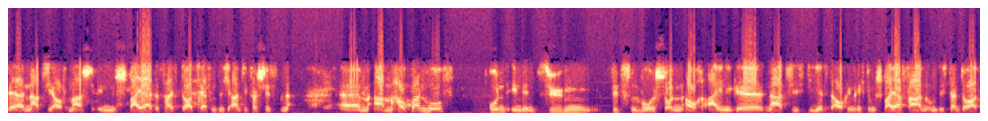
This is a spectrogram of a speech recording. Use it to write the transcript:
der Nazi-Aufmarsch in Speyer. Das heißt, dort treffen sich Antifaschisten ähm, am Hauptbahnhof und in den Zügen sitzen wohl schon auch einige Nazis, die jetzt auch in Richtung Speyer fahren, um sich dann dort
